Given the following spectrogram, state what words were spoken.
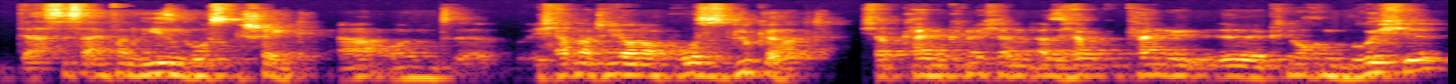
das ist einfach ein riesengroßes Geschenk. Ja? Und äh, ich habe natürlich auch noch großes Glück gehabt. Ich habe keine Knöchern, also ich habe keine äh, Knochenbrüche,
